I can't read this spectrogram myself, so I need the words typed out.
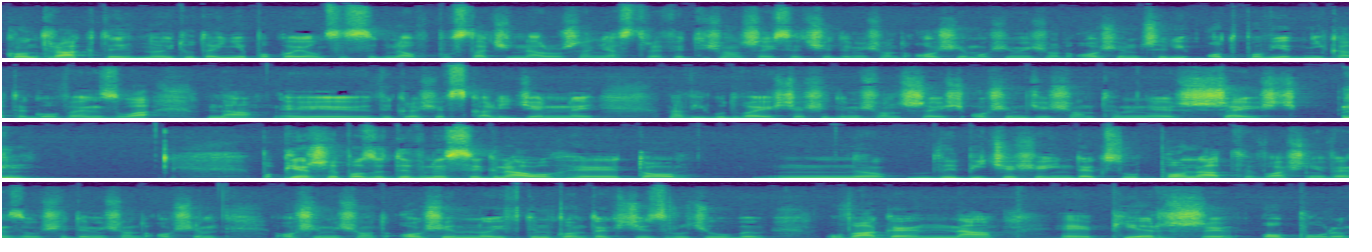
Kontrakty, no i tutaj niepokojący sygnał w postaci naruszenia strefy 1678-88, czyli odpowiednika tego węzła na wykresie w skali dziennej na WIG-u 20, 76, 86. Po pierwszy pozytywny sygnał to no, wybicie się indeksu ponad właśnie węzeł 78-88. No i w tym kontekście zwróciłbym uwagę na e, pierwszy opór e,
